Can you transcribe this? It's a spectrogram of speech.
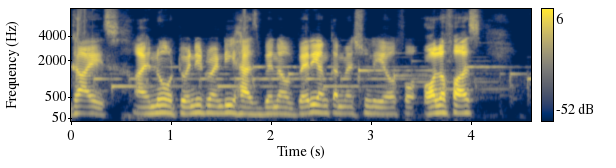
Guys, I know 2020 has been a very unconventional year for all of us,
